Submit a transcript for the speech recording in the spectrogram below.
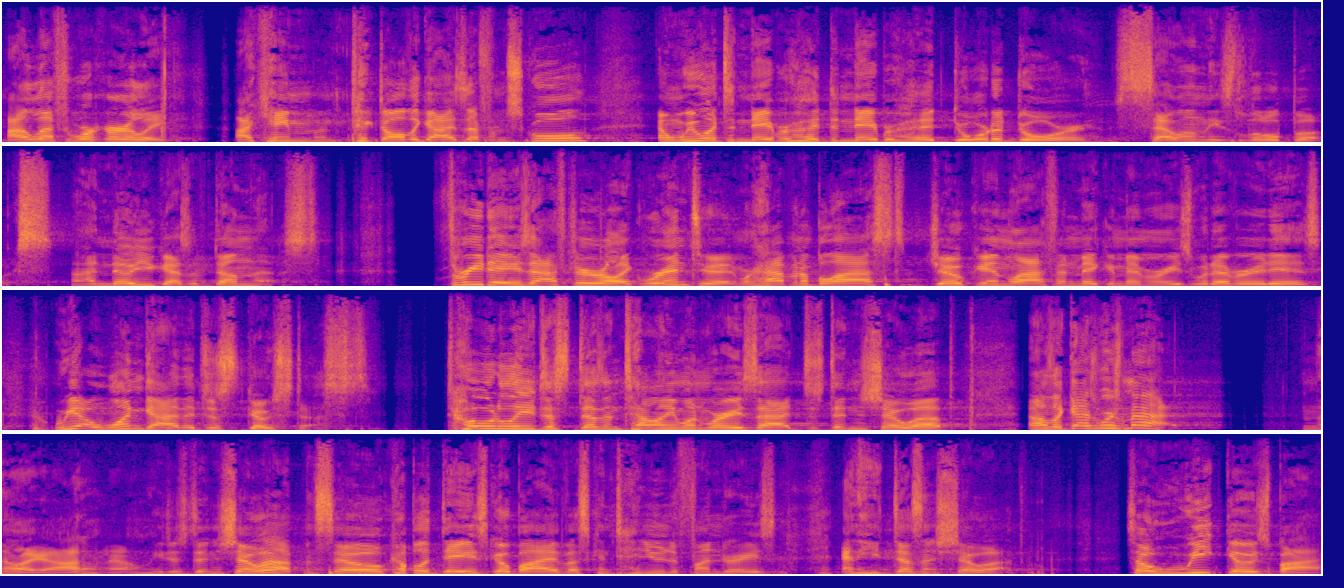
I left work early. I came and picked all the guys up from school, and we went to neighborhood to neighborhood, door to door, selling these little books. And I know you guys have done this. Three days after, like we're into it, and we're having a blast, joking, laughing, making memories, whatever it is. We got one guy that just ghosted us totally just doesn't tell anyone where he's at, just didn't show up. And I was like, guys, where's Matt? And they're like, I don't know. He just didn't show up. And so a couple of days go by of us continuing to fundraise, and he doesn't show up. So a week goes by,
